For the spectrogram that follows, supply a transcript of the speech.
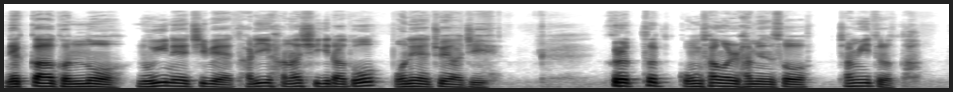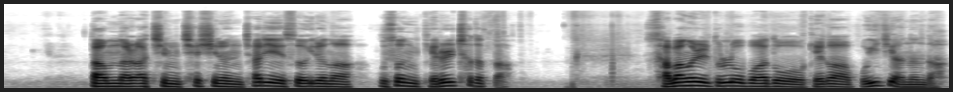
내가 건너 누이네 집에 다리 하나씩이라도 보내줘야지. 그렇듯 공상을 하면서 잠이 들었다. 다음날 아침 최 씨는 자리에서 일어나 우선 개를 찾았다. 사방을 둘러보아도 개가 보이지 않는다.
